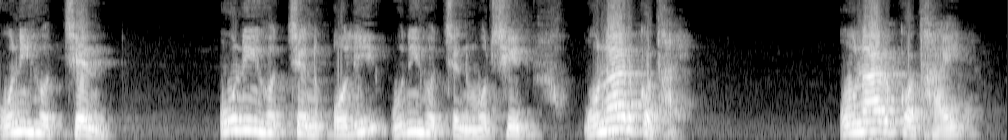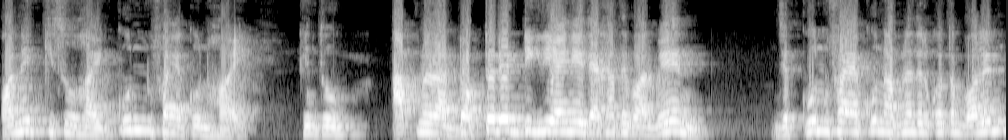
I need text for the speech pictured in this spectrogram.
উনি হচ্ছেন উনি হচ্ছেন অলি, উনি হচ্ছেন মুর্শিদ। ওনার কথায় ওনার কথায় অনেক কিছু হয়, কুন ফায়াকুন হয়। কিন্তু আপনারা ডক্টরেট ডিগ্রি আইনে দেখাতে পারবেন যে কুন ফায়াকুন আপনাদের কথা বলেন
